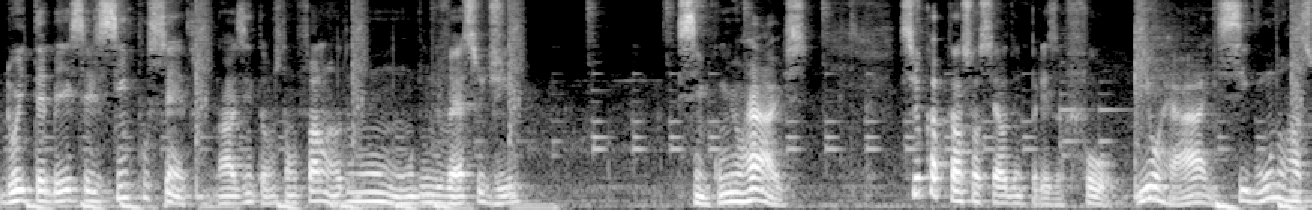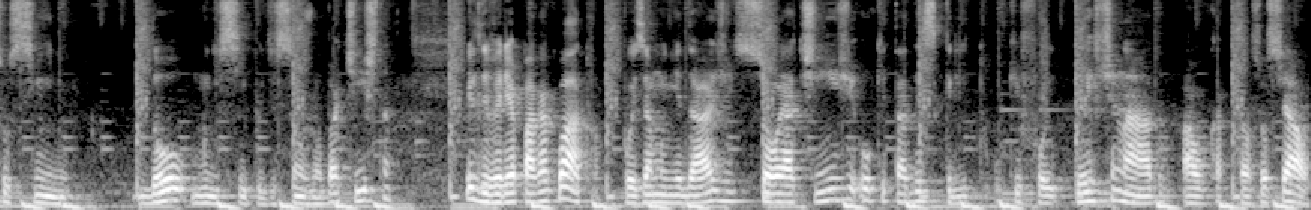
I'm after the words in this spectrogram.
do ITB seja 5%. Nós então estamos falando num mundo universo de 5 mil reais. Se o capital social da empresa for mil reais, segundo o raciocínio do município de São João Batista, ele deveria pagar 4, pois a imunidade só atinge o que está descrito, o que foi destinado ao capital social,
